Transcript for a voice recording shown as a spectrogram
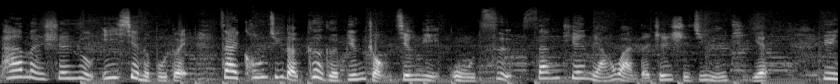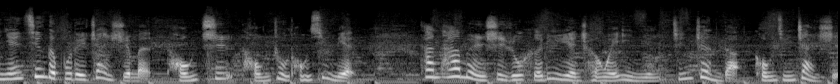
他们深入一线的部队，在空军的各个兵种经历五次三天两晚的真实军营体验，与年轻的部队战士们同吃同住同训练，看他们是如何历练成为一名真正的空军战士。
